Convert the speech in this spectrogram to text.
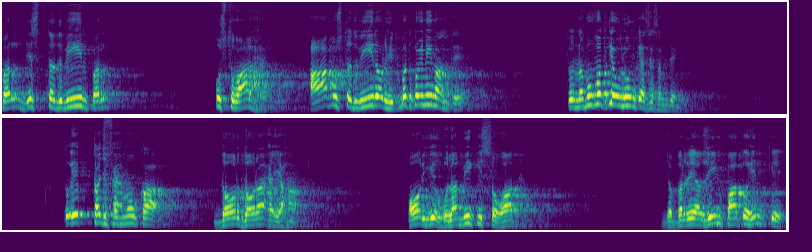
پر، جس تدبیر پر استوار ہے، آپ اس تدبیر اور حکمت کو ہی نہیں مانتے، تو نبوت کے علوم کیسے سمجھیں گے؟ تو ایک کج فہموں کا دور دورہ ہے یہاں۔ اور یہ غلامی کی سوغات ہے۔ جب بر عظیم پاک و ہند کے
